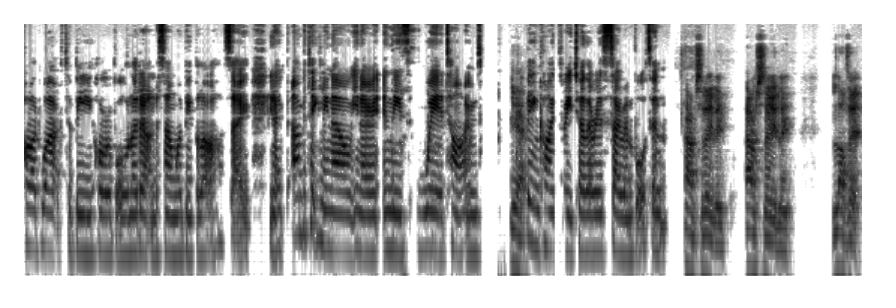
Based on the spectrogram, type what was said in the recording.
hard work to be horrible and I don't understand why people are so you know and particularly now you know in these weird times Yeah, being kind to each other is so important absolutely, absolutely, love it.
